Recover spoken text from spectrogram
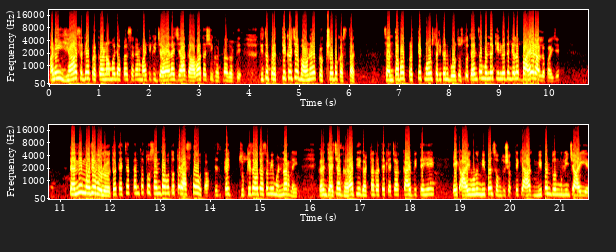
आणि ह्या सगळ्या प्रकरणामध्ये आपल्याला सगळ्यांना माहिती की ज्या वेळेला ज्या गावात अशी घटना घडते तिथं प्रत्येकाच्या भावना प्रक्षोभक असतात. संतापात प्रत्येक माणूस त्या ठिकाणी बोलत असतो. त्यांचं म्हणणं की निवेदन ज्याला बाहेर आलं पाहिजे. त्यांनी मध्ये बोलवलं होतं. त्याच्यात त्यांचा तो संताप होता तो रास्ता होता. त्याच्यात काही चुकीचा होता असं मी म्हणणार नाही. कारण ज्याच्या घरात ही घटना घडते त्याच्यावर काय बीते हे एक आई म्हणून मी पण समजू शकते की आज मी पण दोन मुलींची आई आहे.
